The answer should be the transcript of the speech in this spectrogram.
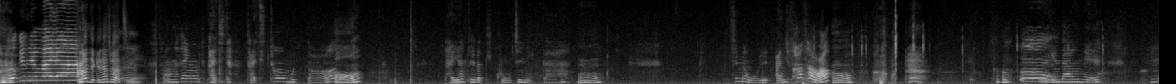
싫어요. 보기 싫어요. 그런 얘기를 해줘야지. 선생님 다시 다- 다시 처음부터 어? 다이어트가 공주니까 응. 치마 올 아니 사서 어. 올린 다음에 응?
